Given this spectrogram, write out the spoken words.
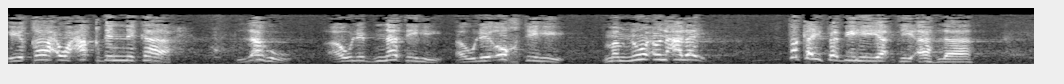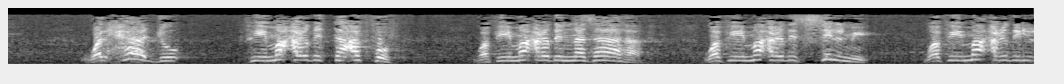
إيقاع عقد النكاح له. أو لابنته أو لأخته ممنوع عليه فكيف به يأتي أهله؟ والحاج في معرض التعفف وفي معرض النزاهة وفي معرض السلم وفي معرض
